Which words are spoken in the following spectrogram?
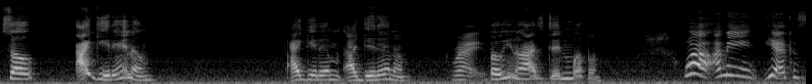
So I get in them. I get him. I get in them. right. But, you know, I just didn't whip him. Well, I mean, yeah, because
